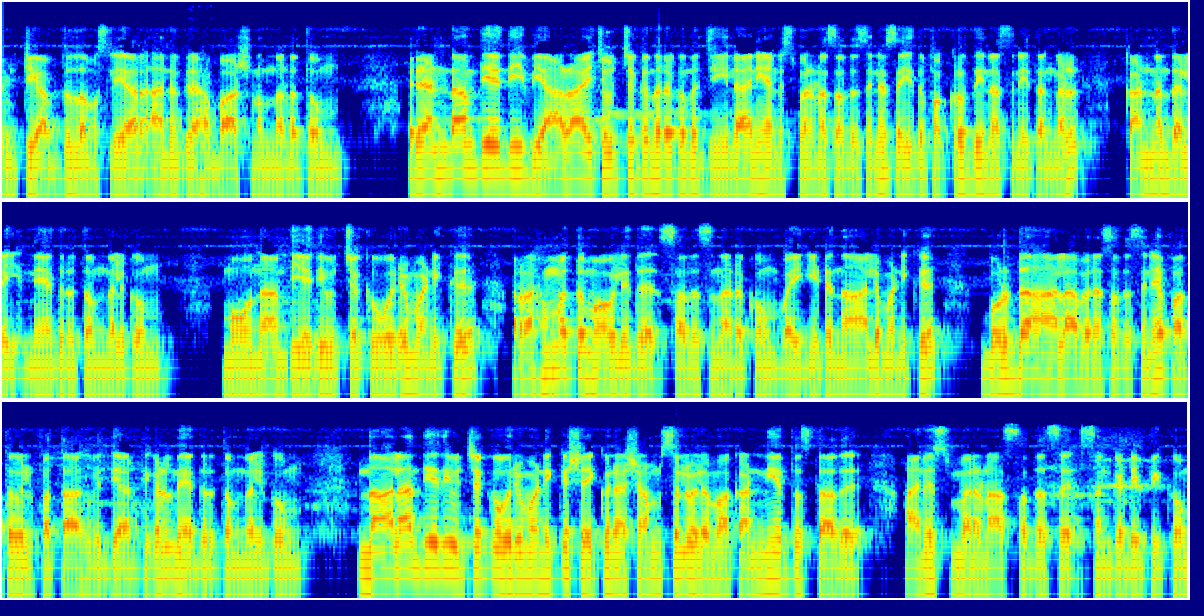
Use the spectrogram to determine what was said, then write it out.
എം ടി അബ്ദുള്ള മുസ്ലിയാർ അനുഗ്രഹ ഭാഷണം നടത്തും. രണ്ടാം തീയതി വ്യാഴാഴ്ച ഉച്ചയ്ക്ക് നടക്കുന്ന ജീലാനി അനുസ്മരണ സദസ്സിന് സയ്യിദ് ഫക്രുദ്ദീൻ അസ്നി തങ്ങൾ കണ്ണന്തളി നേതൃത്വം നൽകും. മൂന്നാം തീയതി ഉച്ചയ്ക്ക് ഒരു മണിക്ക് റഹ്മത്ത് മൗലിദ് സദസ്സ് നടക്കും. വൈകിട്ട് നാല് മണിക്ക് ബുർദ ആലാപന സദസ്സിനെ ഫത്തുൽ ഫത്താഹ് വിദ്യാർത്ഥികൾ നേതൃത്വം നൽകും. നാലാം തീയതി ഉച്ചയ്ക്ക് ഒരു മണിക്ക് ഷെയ്ഖുന ഷംസുൽ ഉലമ കണ്ണിയത്ത് ഉസ്താദ് അനുസ്മരണ സദസ്സ് സംഘടിപ്പിക്കും.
